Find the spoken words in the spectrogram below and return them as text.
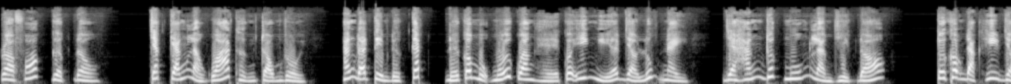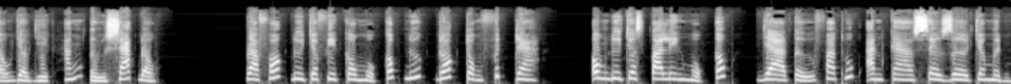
Rafford gật đầu. Chắc chắn là quá thận trọng rồi. Hắn đã tìm được cách để có một mối quan hệ có ý nghĩa vào lúc này và hắn rất muốn làm việc đó. Tôi không đặt hy vọng vào việc hắn tự sát đâu. Rafford đưa cho phi công một cốc nước rót trong phích ra. Ông đưa cho Stalin một cốc và tự pha thuốc Anka Seltzer cho mình.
